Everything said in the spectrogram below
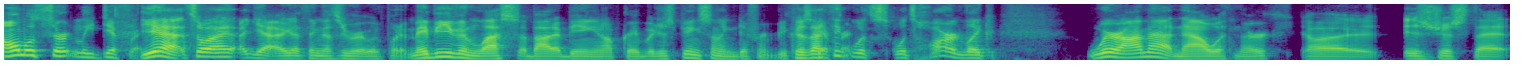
Almost certainly different. Yeah. So I yeah, I think that's a great way to put it. Maybe even less about it being an upgrade, but just being something different. Because different. I think what's what's hard, like where I'm at now with Nurk, uh, is just that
